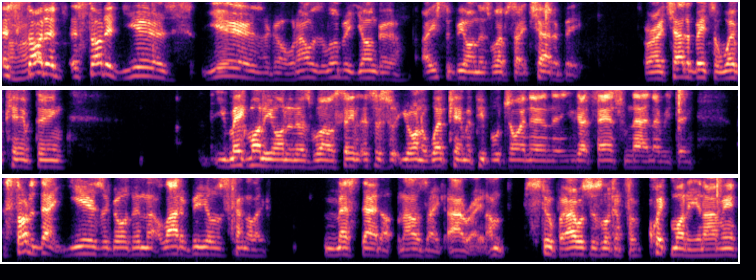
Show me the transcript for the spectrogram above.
It Uh-huh. started. It started years, years ago when I was a little bit younger. I used to be on this website, Chaturbate. All right, Chaturbate's a webcam thing. You make money on it as well. Same. It's just you're on a webcam and people join in, and you got fans from that and everything. I started that years ago. Then a lot of videos kind of like messed that up, and I was like, all right, I'm stupid. I was just looking for quick money. You know what I mean?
